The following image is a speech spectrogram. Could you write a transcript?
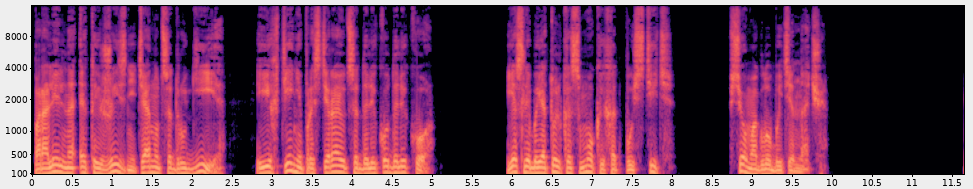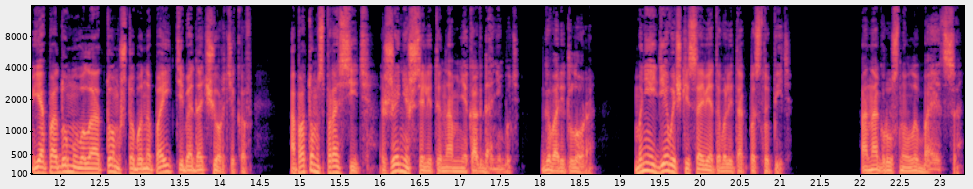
Параллельно этой жизни тянутся другие, и их тени простираются далеко-далеко. Если бы я только смог их отпустить, все могло быть иначе. Я подумывала о том, чтобы напоить тебя до чертиков, а потом спросить, женишься ли ты на мне когда-нибудь, — говорит Лора. Мне и девочки советовали так поступить. Она грустно улыбается.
